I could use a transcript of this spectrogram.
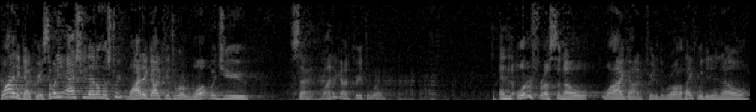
Why did God create? Somebody asked you that on the street. Why did God create the world? What would you say? Why did God create the world? And in order for us to know why God created the world, I think we need to know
